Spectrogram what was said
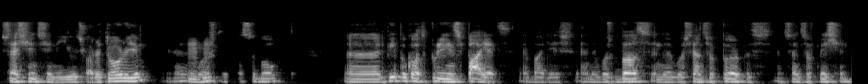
sessions in the huge auditorium. Uh, mm-hmm. Was possible? Uh, people got pretty inspired by this, and there was buzz and there was sense of purpose and sense of mission.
